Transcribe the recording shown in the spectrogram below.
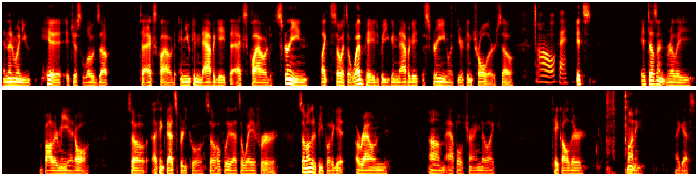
and then when you hit it it just loads up to xcloud and you can navigate the xcloud screen like so it's a web page but you can navigate the screen with your controller so Oh, okay. it's it doesn't really bother me at all. So i think that's pretty cool. So hopefully that's a way for some other people to get around um, apple trying to like take all their money i guess.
